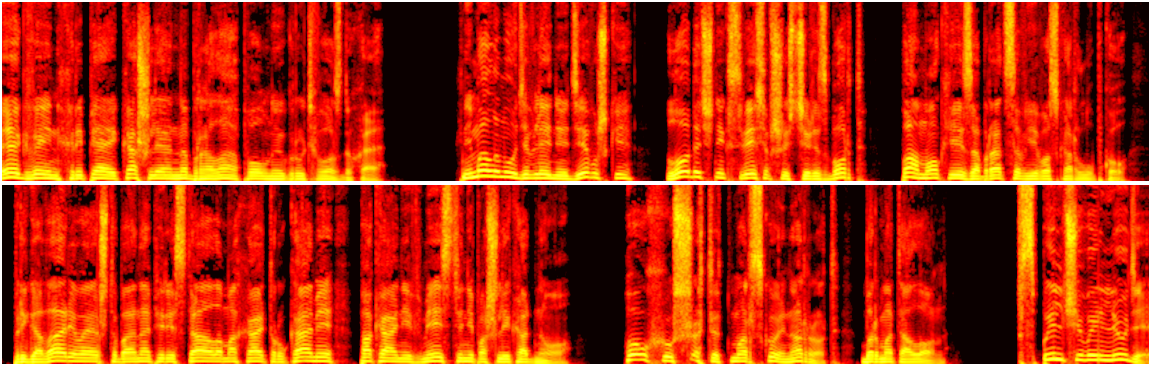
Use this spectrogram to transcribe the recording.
Эгвейн, хрипя и кашляя, набрала полную грудь воздуха. К немалому удивлению девушки, лодочник, свесившись через борт, помог ей забраться в его скорлупку, приговаривая, чтобы она перестала махать руками, пока они вместе не пошли ко дну. «Ох уж этот морской народ!» — бормотал он. «Вспыльчивые люди!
